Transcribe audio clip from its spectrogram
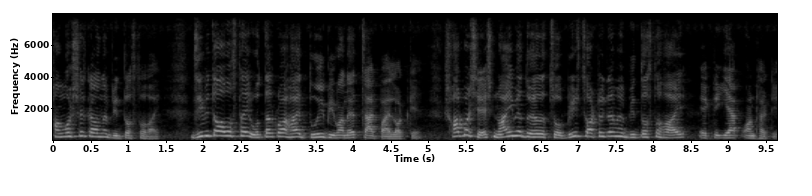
সংঘর্ষের কারণে বিধ্বস্ত হয়। জীবিত অবস্থায় উদ্ধার করা হয় দুই বিমানের চার পাইলটকে। সর্বশেষ নয় মে দু হাজার চব্বিশ চট্টগ্রামে বিধ্বস্ত হয় একটি ইয়াক ওয়ান থার্টি।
